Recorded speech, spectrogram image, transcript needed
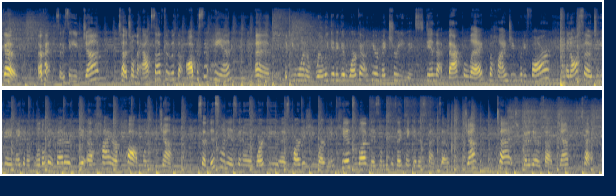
Go. Okay, so you see you jump, touch on the outside foot with the opposite hand. Um, if you want to really get a good workout here, make sure you extend that back leg behind you pretty far. And also, to even make it a little bit better, get a higher hop when you jump. So this one is going to work you as hard as you work. And kids love this one because they think it is fun. So jump, touch, go to the other side. Jump, touch.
